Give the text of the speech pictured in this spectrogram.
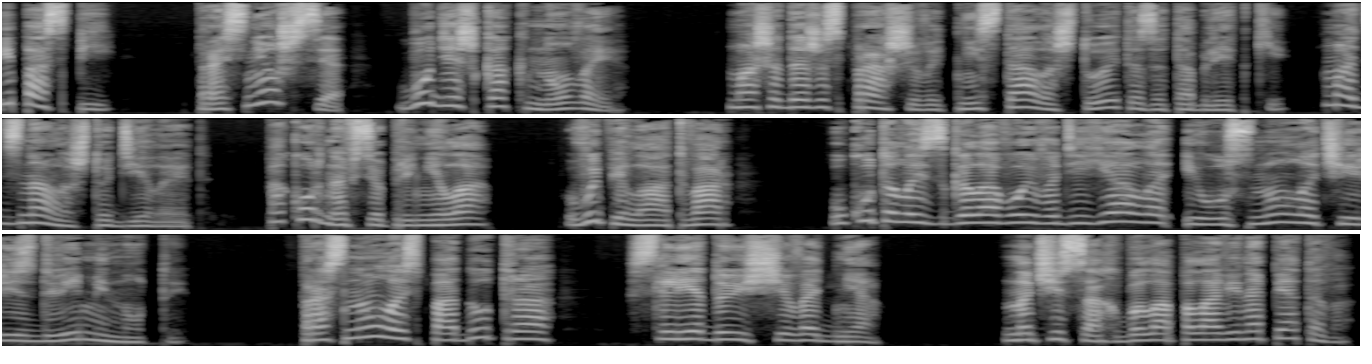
«И поспи. Проснешься, будешь как новая». Маша даже спрашивать не стала, что это за таблетки. Мать знала, что делает. Покорно все приняла, выпила отвар, укуталась с головой в одеяло и уснула через две минуты. Проснулась под утро следующего дня. На часах была половина пятого.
